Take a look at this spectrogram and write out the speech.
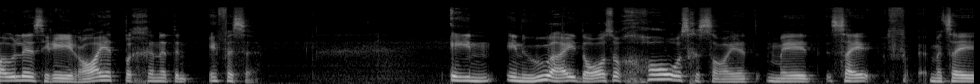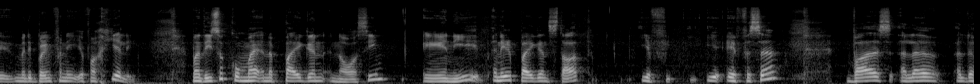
Paulus hierdie raai het begin het in Efese. En en hoe hy daar so chaos gesaai het met sy met sy met die bring van die evangelie. Want hierso kom hy in 'n pagan nasie en hier in hierdie pagan stad Efese was hulle hulle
